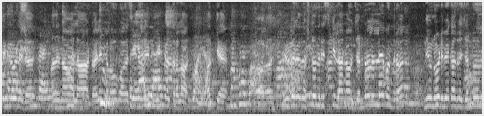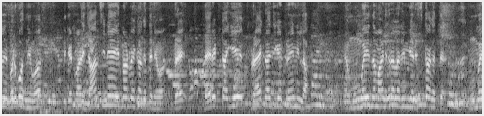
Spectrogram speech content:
ಸಿಂಗಲ್ ಇದೆ ಅಂದರೆ ನಾವೆಲ್ಲ ಟಾಯ್ಲೆಟ್ ಎಲ್ಲ ಹೋಗುವಾಗ ಸೀಟ್ ಇಟ್ಕೊಳ್ತಾರಲ್ಲ ಅದಕ್ಕೆ ಹೇಳ್ಬೇಕಾದ್ರೆ ಅಷ್ಟೊಂದು ರಿಸ್ಕ್ ಇಲ್ಲ. ನಾವು ಜನರಲ್ಲೇ ಬಂದ್ರೆ ನೀವು ನೋಡಿ ಬೇಕಾದ್ರೆ ಜನರಲ್ಲಿ ಬರ್ಬೋದು ನೀವು. ಟಿಕೆಟ್ ಮಾಡಿ. ಜಾನ್ಸಿನೇ ಇದು ಮಾಡಬೇಕಾಗುತ್ತೆ ನೀವು. ಡ್ರೈ ಡೈರೆಕ್ಟಾಗಿ ಪ್ರಯಾಗ್ರಾಜ್ಗೆ ಟ್ರೈನ್ ಇಲ್ಲ. ನೀವು ಮುಂಬೈಯಿಂದ ಮಾಡಿದ್ರಲ್ಲ ನಿಮಗೆ ರಿಸ್ಕ್ ಆಗುತ್ತೆ. ಮುಂಬೈ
